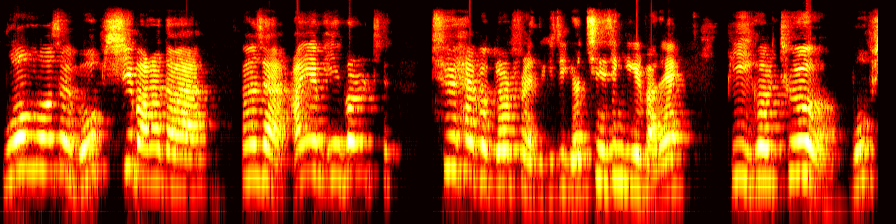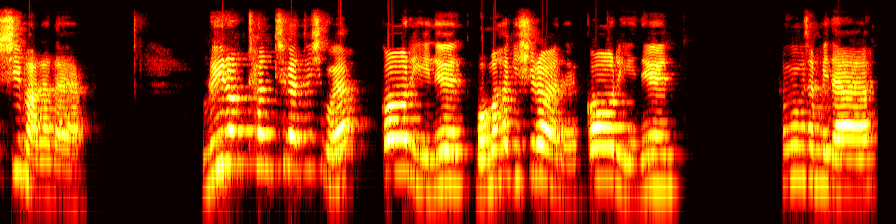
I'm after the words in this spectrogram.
무엇 무엇을 몹시 바라다. 현사 I am eager to, to have a girlfriend. 그지? 여친이 생기길 바래. be equal to 몹시 바라다야. reluctant가 뜻이 뭐야? 꺼리는 뭐뭐 하기 싫어하는 꺼리는 형용사입니다.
